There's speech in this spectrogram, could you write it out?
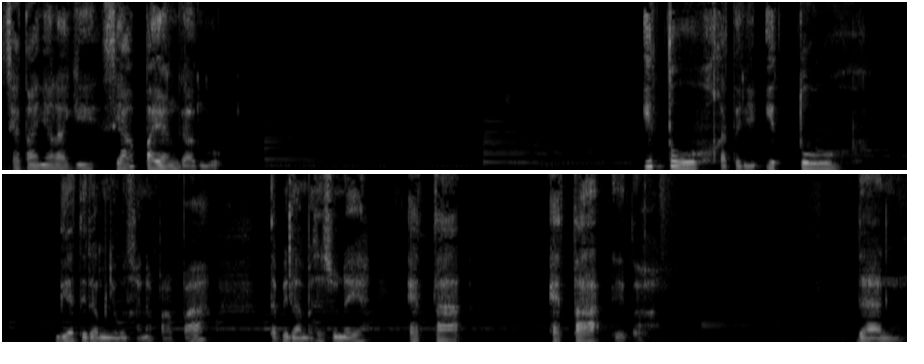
saya tanya lagi siapa yang ganggu. Itu katanya itu. Dia tidak menyebutkan apa-apa. tapi dalam bahasa Sunda ya eta eta gitu dan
